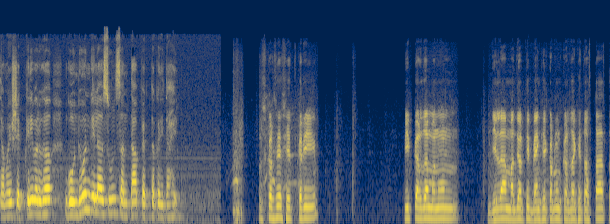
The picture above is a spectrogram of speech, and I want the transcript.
त्यामुळे शेतकरी वर्ग गोंधळून गेला असून संताप व्यक्त करीत आहे. पुष्कळसे शेतकरी पीक कर्ज म्हणून जिल्हा मध्यवर्ती बँकेकडून कर्ज घेत असतात.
